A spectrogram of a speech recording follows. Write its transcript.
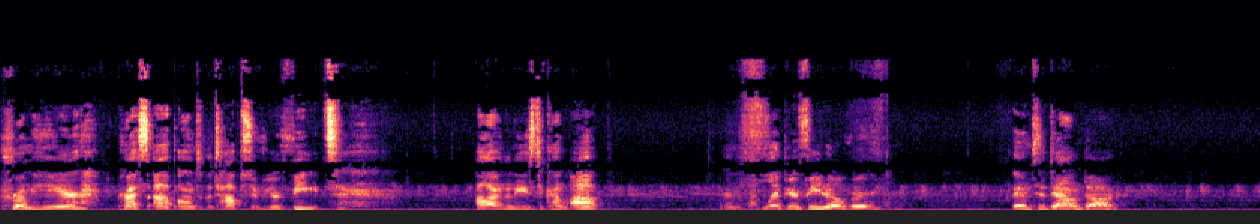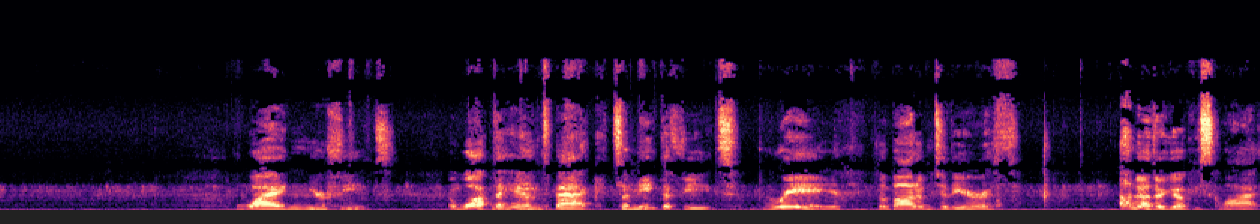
From here, press up onto the tops of your feet, allowing the knees to come up, and flip your feet over into down dog. Widen your feet and walk the hands back to meet the feet. Bring the bottom to the earth. Another yogi squat.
